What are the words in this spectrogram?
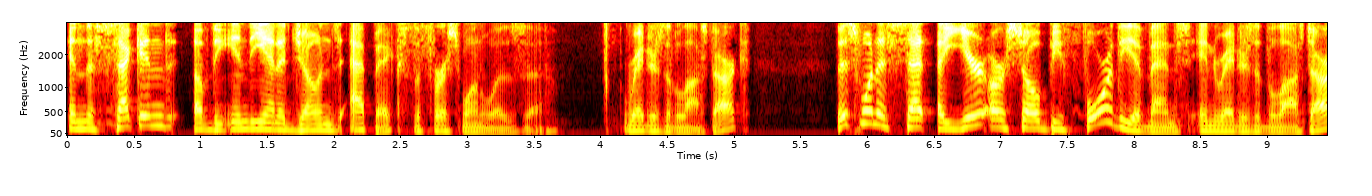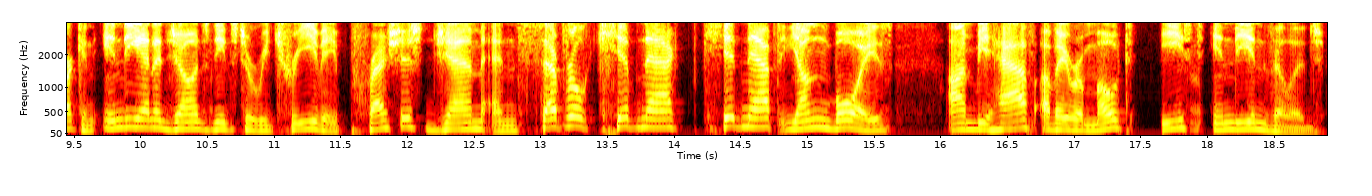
In the second of the Indiana Jones epics, the first one was uh, Raiders of the Lost Ark. This one is set a year or so before the events in Raiders of the Lost Ark, and Indiana Jones needs to retrieve a precious gem and several kidnapped, kidnapped young boys on behalf of a remote East Indian village.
